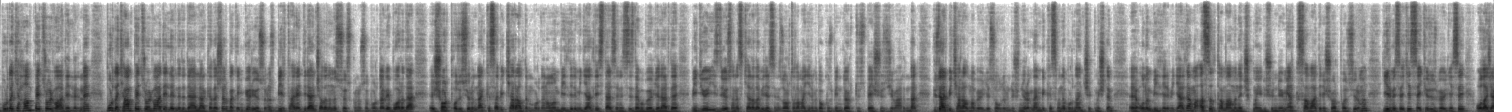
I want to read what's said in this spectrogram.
Buradaki ham petrol vadelerine, buradaki ham petrol vadelerinde de değerli arkadaşlar bakın görüyorsunuz bir tane direnç alanımız söz konusu burada ve bu arada e, short pozisyonumdan kısa bir kar aldım buradan. Onun bildirimi geldi. İsterseniz siz de bu bölgelerde videoyu izliyorsanız kar alabilirsiniz. Ortalama 29.400-500 civarından güzel bir kar alma bölgesi olduğunu düşünüyorum. Ben bir kısmını buradan çıkmıştım. Ee, onun bildirimi geldi ama asıl tamamını çıkmayı düşündüğüm yer kısa vadeli short pozisyonumun 28.800 bölgesi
